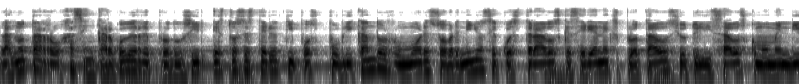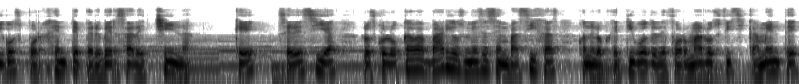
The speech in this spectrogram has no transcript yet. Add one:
La Nota Roja se encargó de reproducir estos estereotipos publicando rumores sobre niños secuestrados que serían explotados y utilizados como mendigos por gente perversa de China, que, se decía, los colocaba varios meses en vasijas con el objetivo de deformarlos físicamente,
